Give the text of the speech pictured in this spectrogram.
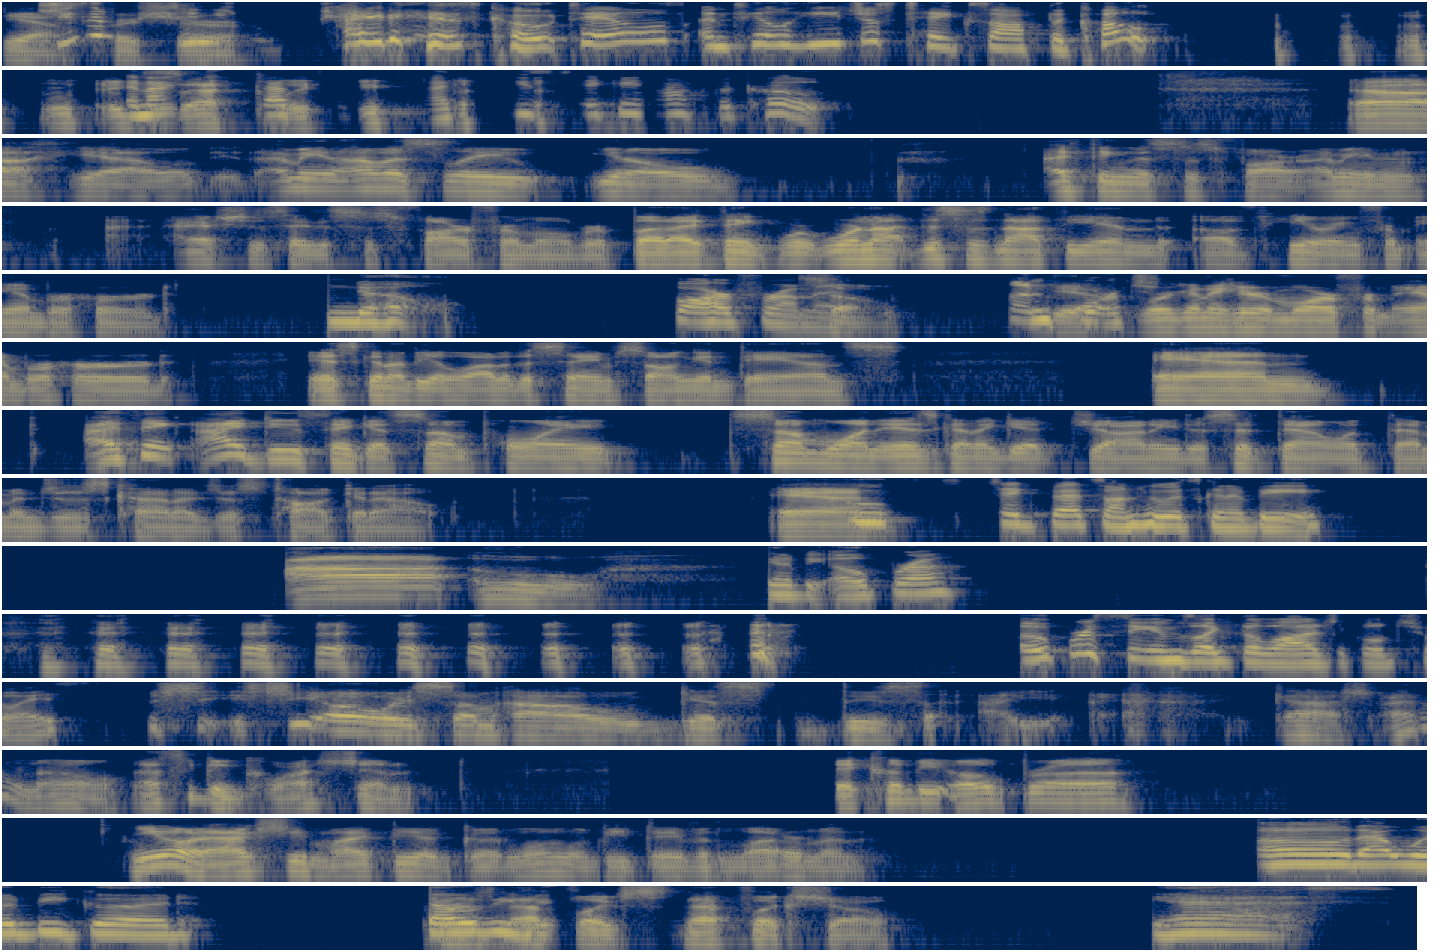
Yeah, She's for sure. Ride his coattails until he just takes off the coat. Exactly. And I, he's taking off the coat. Uh yeah. Well, I mean, obviously, you know, I think this is far. I mean, I should say this is far from over, but I think we're we're not. This is not the end of hearing from Amber Heard. No, far from it. So, unfortunately, yeah, we're gonna hear more from Amber Heard. It's gonna be a lot of the same song and dance, and I think I do think at some point someone is going to get Johnny to sit down with them and just kind of just talk it out. And Ooh, take bets on who it's going to be. Uh oh. Gonna be Oprah. Oprah seems like the logical choice. she she always somehow gets these I, gosh, I don't know. That's a good question. It could be Oprah. You know, it actually might be a good one. Would be David Letterman. Oh, that would be good. That would be Netflix Netflix show. yes.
